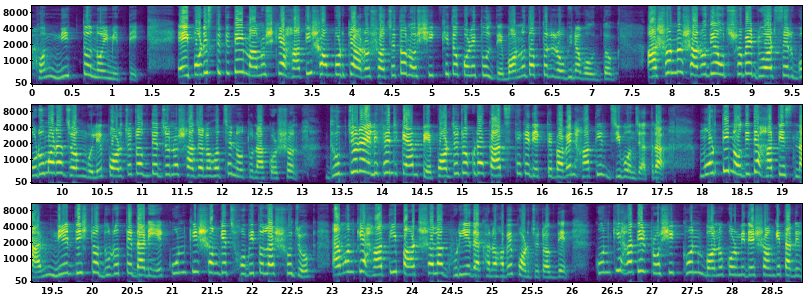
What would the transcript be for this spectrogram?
এখন নিত্য নৈমিত্তিক। এই পরিস্থিতিতেই মানুষকে হাতি সম্পর্কে আরও সচেতন ও শিক্ষিত করে তুলতে বন দপ্তরের অভিনব উদ্যোগ। আসন্ন শারদীয় উৎসবে ডুয়ার্সের গরুমারা জঙ্গলে পর্যটকদের জন্য সাজানো হচ্ছে নতুন আকর্ষণ। ধূপজোড়া এলিফেন্ট ক্যাম্পে পর্যটকরা কাছ থেকে দেখতে পাবেন হাতির জীবনযাত্রা। মূর্তি নদীতে হাতি স্নান, নির্দিষ্ট দূরত্বে দাঁড়িয়ে কুনকির সঙ্গে ছবি তোলার সুযোগ, এমনকি হাতি পাঠশালা ঘুরিয়ে দেখানো হবে পর্যটকদের। কুনকি হাতির প্রশিক্ষণ, বনকর্মীদের সঙ্গে তাদের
